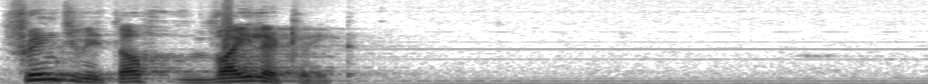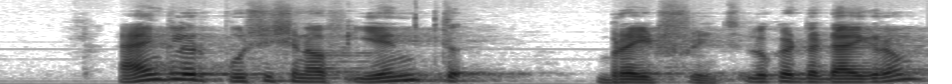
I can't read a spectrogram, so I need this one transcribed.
fringe width of violet light. Angular position of nth bright fringe. Look at the diagram.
